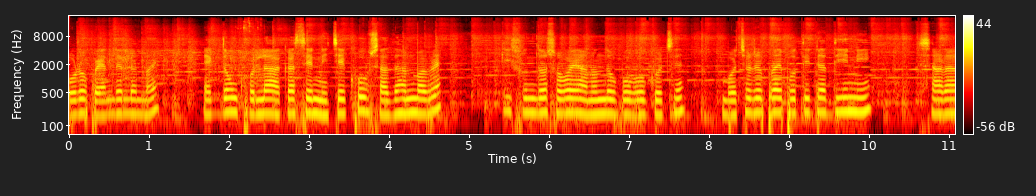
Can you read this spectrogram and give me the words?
বড় প্যান্ডেলও নয়, একদম খোলা আকাশের নিচে, খুব সাধারণভাবে। কি সুন্দর সবাই আনন্দ উপভোগ করছে। বছরের প্রায় প্রতিটা দিনই সারা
